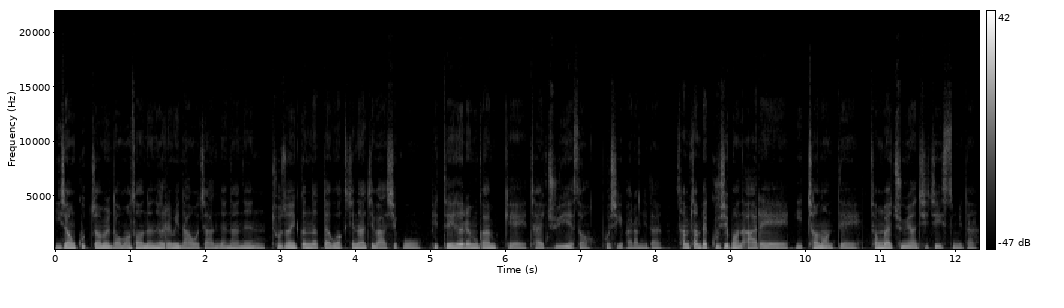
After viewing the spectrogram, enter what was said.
이전 고점을 넘어서는 흐름이 나오지 않는 한은 조정이 끝났다고 확신하지 마시고 비트의 흐름과 함께 잘 주의해서 보시기 바랍니다. 3,190원 아래에 2,000원대에 정말 중요한 지지 있습니다.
